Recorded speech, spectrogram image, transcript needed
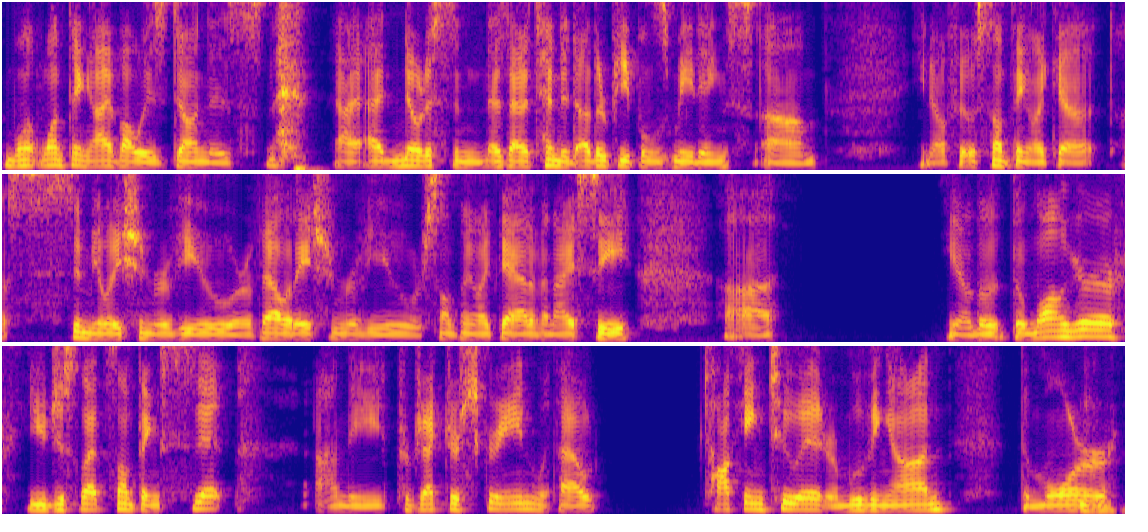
One one thing I've always done is I, I noticed, in, as I attended other people's meetings, um, you know, if it was something like a, a, simulation review or a validation review or something like that of an IC, uh, you know, the the longer you just let something sit on the projector screen without talking to it or moving on, the more mm-hmm.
